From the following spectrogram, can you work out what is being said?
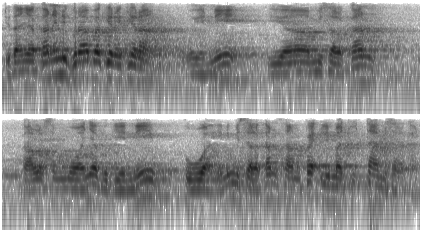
Ditanyakan ini berapa kira-kira? Oh ini ya misalkan kalau semuanya begini buah ini misalkan sampai 5 juta misalkan.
